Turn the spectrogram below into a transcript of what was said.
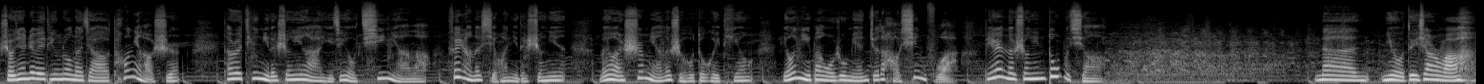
首先这位听众呢叫 Tony 老师，他说听你的声音啊已经有七年了，非常的喜欢你的声音，每晚失眠的时候都会听，有你伴我入眠，觉得好幸福啊！别人的声音都不行。那你有对象吗？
